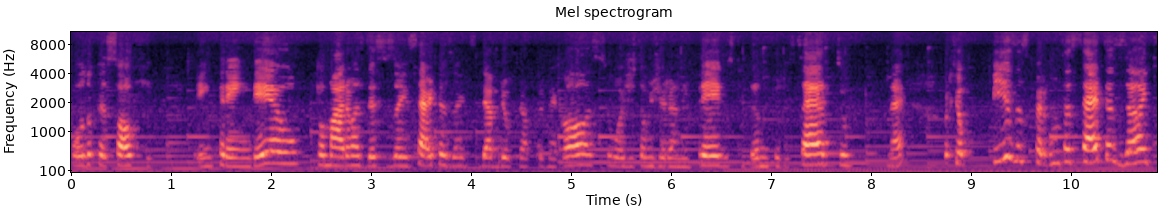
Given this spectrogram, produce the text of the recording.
ou do pessoal que empreendeu, tomaram as decisões certas antes de abrir o próprio negócio, hoje estão gerando empregos, dando tudo certo, né? Porque eu fiz as perguntas certas antes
